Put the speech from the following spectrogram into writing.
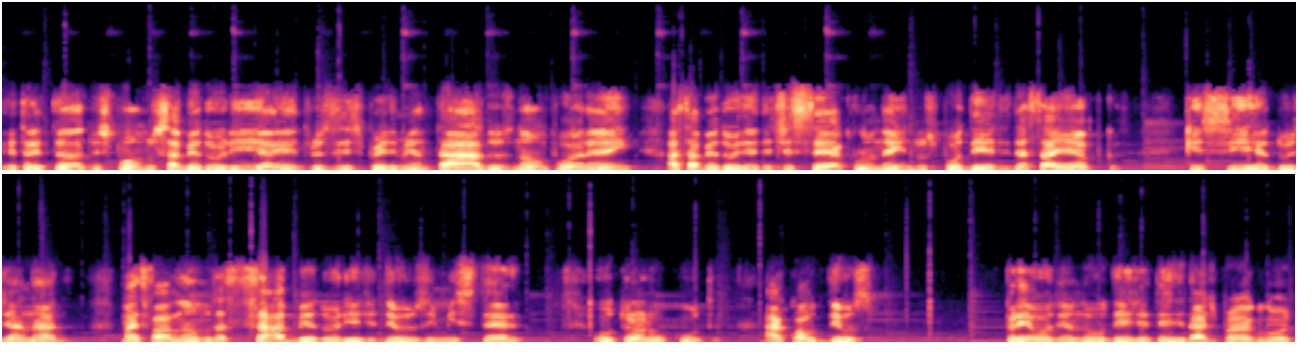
Entretanto, expomos sabedoria entre os experimentados, não porém a sabedoria deste século, nem dos poderes dessa época, que se reduz a nada, mas falamos a sabedoria de Deus em mistério, outrora oculta, a qual Deus preordenou desde a eternidade para a glória.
